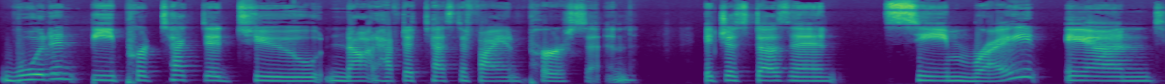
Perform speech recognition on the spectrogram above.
wouldn't be protected to not have to testify in person. It just doesn't seem right. And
